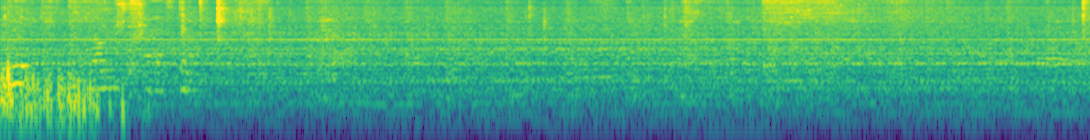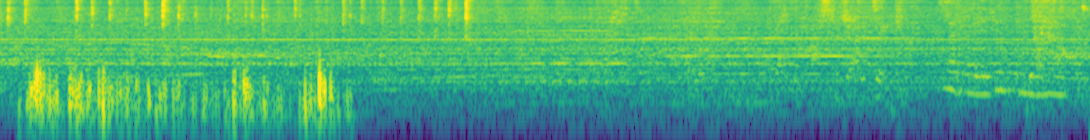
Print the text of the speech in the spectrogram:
Ve yanlış tuşa bastım. Ve böylece videomu yaptım.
